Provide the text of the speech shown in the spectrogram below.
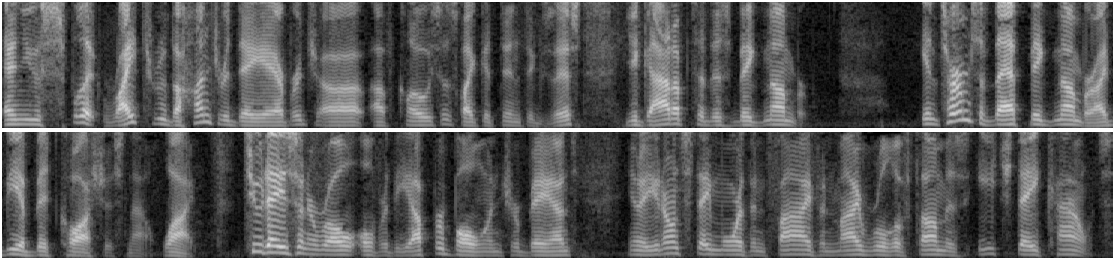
And you split right through the 100 day average uh, of closes like it didn't exist. You got up to this big number. In terms of that big number, I'd be a bit cautious now. Why? Two days in a row over the upper Bollinger Band. You know, you don't stay more than five, and my rule of thumb is each day counts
